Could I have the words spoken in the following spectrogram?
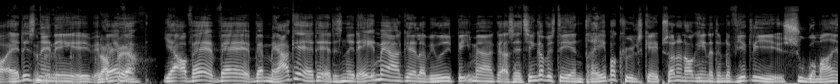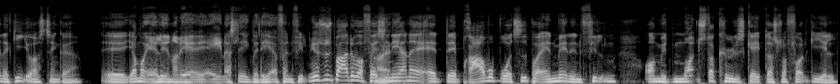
og er det sådan en... En hvad, hvad, Ja, og hvad, hvad, hvad mærke er det? Er det sådan et A-mærke, eller er vi ude i et B-mærke? Altså jeg tænker, hvis det er en dræberkøleskab, så er det nok en af dem, der virkelig suger meget energi også, tænker jeg. Øh, Jeg må ærlig indrømme, jeg aner slet ikke, hvad det her er for en film. Jeg synes bare, det var fascinerende, Nej. at øh, Bravo bruger tid på at anmelde en film om et monsterkøleskab, der slår folk ihjel.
